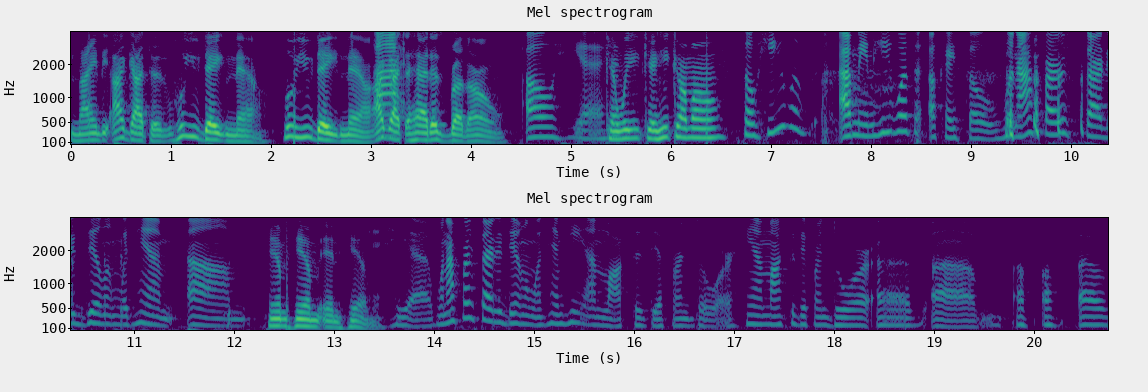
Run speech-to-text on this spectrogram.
ninety. I got to. Who you dating now? Who you dating now? I, I- got to have this brother on. Oh yeah. Can we? Can he come on? So he was. I mean, he wasn't okay. So when I first started dealing with him, um, Him, him, and him. Yeah, when I first started dealing with him, he unlocked a different door. He unlocked a different door of um of of, of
